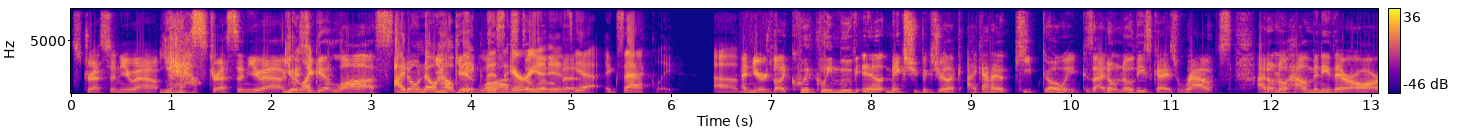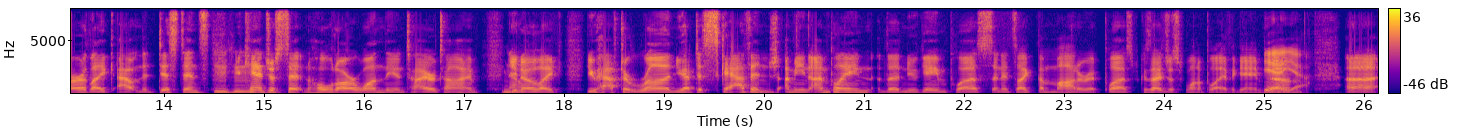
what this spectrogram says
stressing you out. Yeah. stressing you out. You're You're like, like you get lost. I don't know You how big this area is. bit. Yeah, exactly. Um, and you're like quickly moving and it makes you because you're like i gotta keep going because i don't know these guys routes i don't know how many there are like out in the distance you can't just sit and hold r1 the entire time Mm-hmm. No. you know like you have to run you have to scavenge i mean i'm playing the new game plus and it's like the moderate plus because i just want to play the game Yeah, Um, yeah. uh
